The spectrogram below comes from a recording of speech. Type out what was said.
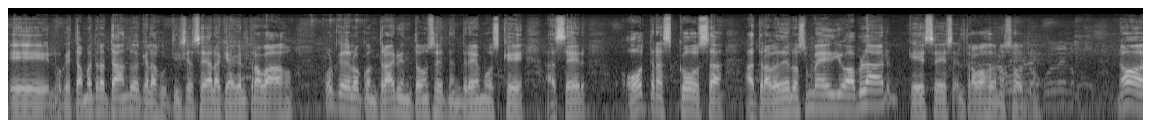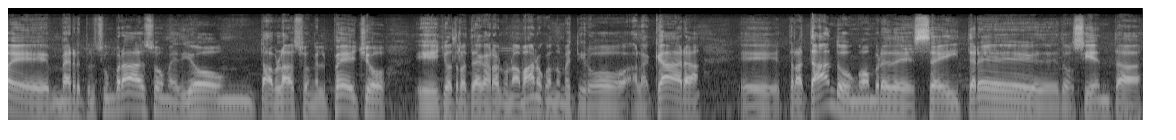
Eh, lo que estamos tratando es que la justicia sea la que haga el trabajo, porque de lo contrario entonces tendremos que hacer otras cosas a través de los medios, hablar, que ese es el trabajo de nosotros. No, eh, me retorció un brazo, me dio un tablazo en el pecho, yo traté de agarrarle una mano cuando me tiró a la cara, eh, tratando un hombre de 6'3, de 200,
